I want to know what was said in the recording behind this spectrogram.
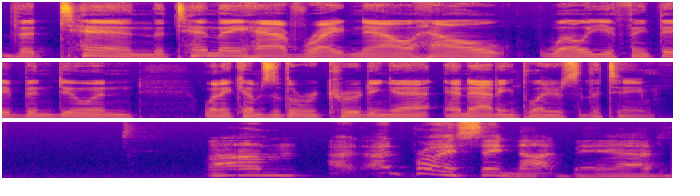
the 10, the 10 they have right now, how well you think they've been doing when it comes to the recruiting and adding players to the team. Um, I'd probably say not bad.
